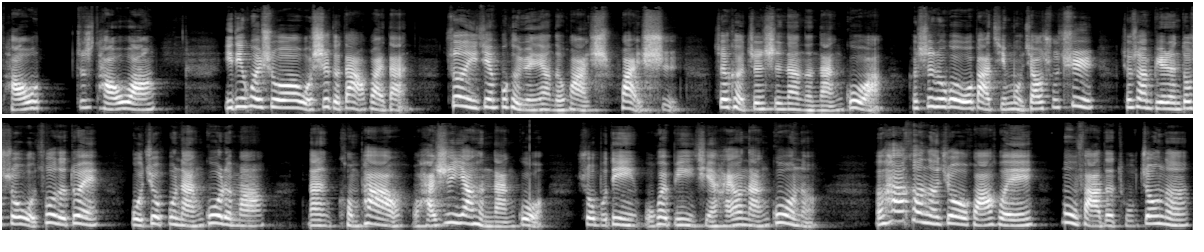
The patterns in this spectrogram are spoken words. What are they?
逃，就是逃亡，一定会说我是个大坏蛋，做了一件不可原谅的坏事。坏事，这可真是让人难过啊！可是如果我把吉姆交出去，就算别人都说我做的对，我就不难过了吗？那恐怕我还是一样很难过，说不定我会比以前还要难过呢。而哈克呢，就划回木筏的途中呢，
